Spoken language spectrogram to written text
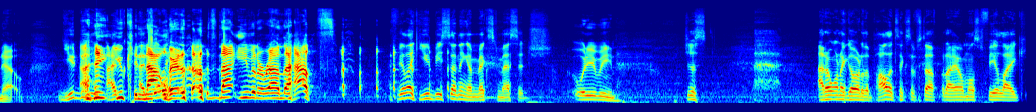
"No, You'd be. I, I- you cannot like- wear those, not even around the house." I feel like you'd be sending a mixed message. what do you mean? Just, I don't want to go into the politics of stuff, but I almost feel like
